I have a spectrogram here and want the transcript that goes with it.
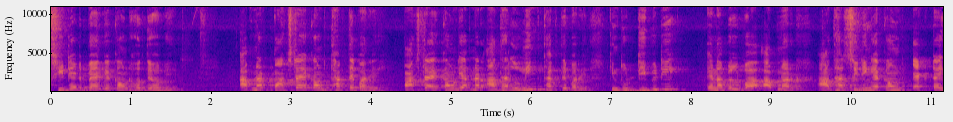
সিডেড ব্যাংক অ্যাকাউন্ট হতে হবে। আপনার পাঁচটা অ্যাকাউন্ট থাকতে পারে। পাঁচটা অ্যাকাউন্টে আপনার আধার লিঙ্ক থাকতে পারে, কিন্তু ডিবিটি এনাবেল বা আপনার আধার সিডিং অ্যাকাউন্ট একটাই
